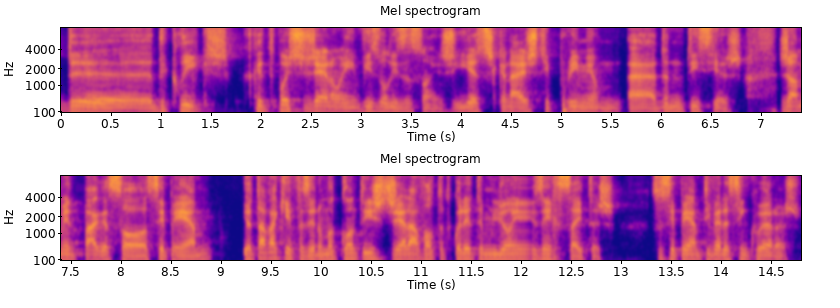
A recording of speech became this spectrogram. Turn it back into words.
de, de cliques que depois se geram em visualizações e esses canais tipo premium ah, de notícias geralmente paga só CPM. Eu estava aqui a fazer uma conta e isto gera à volta de 40 milhões em receitas. Se o CPM tiver a 5 euros,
